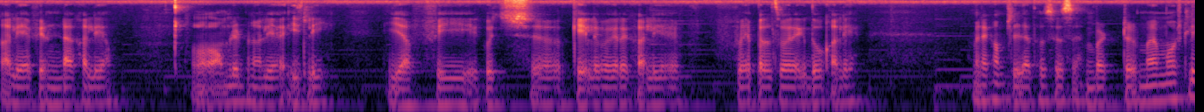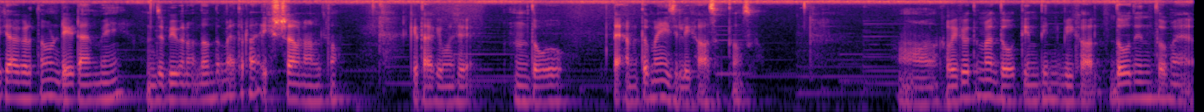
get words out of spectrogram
खा लिया, फिर अंडा खा लिया ऑमलेट बना लिया इजली या फिर कुछ केले वगैरह खा लिए एप्पल्स वगैरह दो खा लिए। मेरा काम चल जाता है उसी से। बट मैं मोस्टली क्या करता हूँ डे टाइम में ही जब भी बनाता हूँ तो मैं थोड़ा एक्स्ट्रा बना लेता हूँ कि ताकि मुझे दो टाइम तो मैं इजीली खा सकता हूँ उसको। और कभी कभी तो मैं दो तीन दिन भी खा, दो दिन तो मैं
